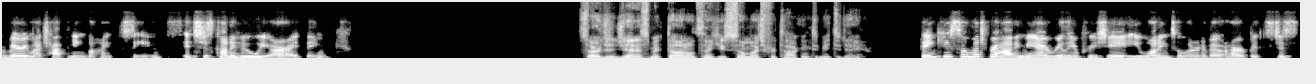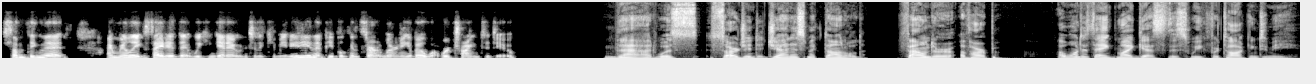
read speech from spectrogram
very much happening behind the scenes. It's just kind of who we are, I think. Sergeant Janice MacDonald, thank you so much for talking to me today. Thank you so much for having me. I really appreciate you wanting to learn about HARP. It's just something that I'm really excited that we can get out into the community and that people can start learning about what we're trying to do. That was Sergeant Janice MacDonald, founder of HARP. I want to thank my guests this week for talking to me,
